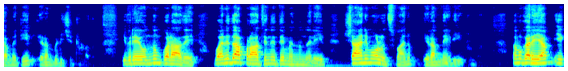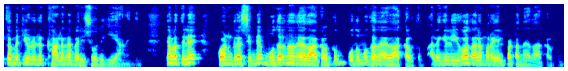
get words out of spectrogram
കമ്മിറ്റിയിൽ ഇടം പിടിച്ചിട്ടുള്ളത്. ഇവരെ ഒന്നും കൂടാതെ വനിതാ പ്രാതിനിധ്യം എന്ന നിലയിൽ ഷാനിമോൾ ഉസ്മാനും ഇടം നേടിയിട്ടുണ്ട്. നമുക്കറിയാം ഈ കമ്മിറ്റിയുടെ ഒരു ഘടന പരിശോധിക്കുകയാണെങ്കിൽ കേരളത്തിലെ കോൺഗ്രസിന്റെ മുതിർന്ന നേതാക്കൾക്കും പുതുമുഖ നേതാക്കൾക്കും അല്ലെങ്കിൽ യുവതലമുറയിൽപ്പെട്ട നേതാക്കൾക്കും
